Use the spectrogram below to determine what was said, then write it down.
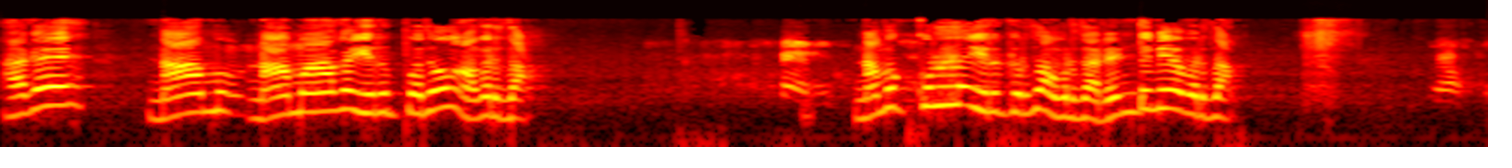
ஆக நாம நாம இருப்பதும் அவர்தான். சரி. நமக்குள்ள இருக்கிறதும் அவர்தான். ரெண்டுமே அவர்தான். ஓகே.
